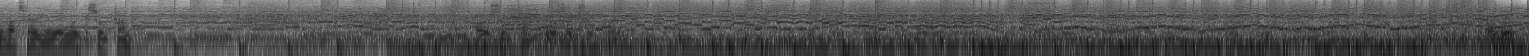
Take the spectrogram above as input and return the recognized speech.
So that's how you really work a sub tank. Or a sub tank 466 coil. So good.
